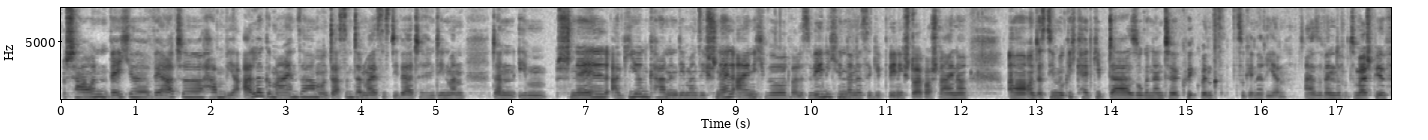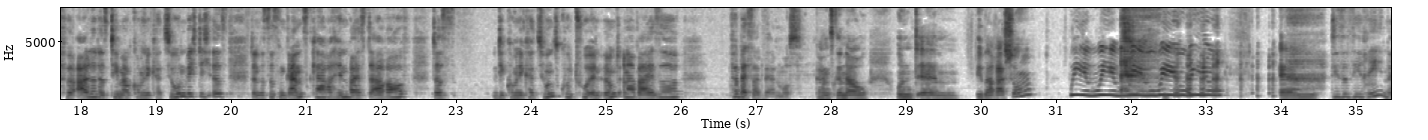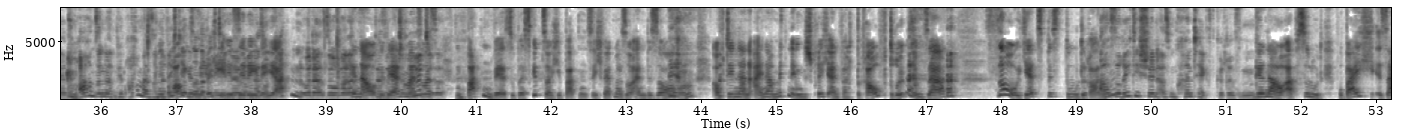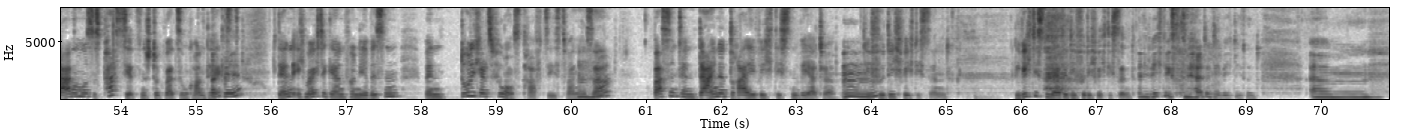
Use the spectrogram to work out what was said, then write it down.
schauen, welche Werte haben wir alle gemeinsam und das sind dann meistens die Werte, in denen man dann eben schnell agieren kann, in denen man sich schnell einig wird, weil es wenig Hindernisse gibt, wenig Stolpersteine äh, und es die Möglichkeit gibt, da sogenannte Quick Wins zu generieren. Also wenn zum Beispiel für alle das Thema Kommunikation wichtig ist, dann ist es ein ganz klarer Hinweis darauf, dass die Kommunikationskultur in irgendeiner Weise verbessert werden muss. Ganz genau. Und ähm, Überraschung. Wiu, wiu, wiu, wiu, wiu. Ähm, Diese Sirene. Wir brauchen, so eine, wir brauchen mal so eine Wir brauchen richtige so eine richtige Sirene. Sirene, so ja. Button oder sowas. Genau, oder wir so werden mal sowas. Ein Button wäre super. Es gibt solche Buttons. Ich werde mal so einen besorgen, auf den dann einer mitten im Gespräch einfach draufdrückt und sagt: So, jetzt bist du dran. Auch so richtig schön aus dem Kontext gerissen. Genau, absolut. Wobei ich sagen muss, es passt jetzt ein Stück weit zum Kontext. Okay. Denn ich möchte gern von dir wissen, wenn du dich als Führungskraft siehst, Vanessa, Mhm. was sind denn deine drei wichtigsten Werte, Mhm. die für dich wichtig sind? Die wichtigsten Werte, die für dich wichtig sind. Die wichtigsten Werte, die wichtig sind. Ähm,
